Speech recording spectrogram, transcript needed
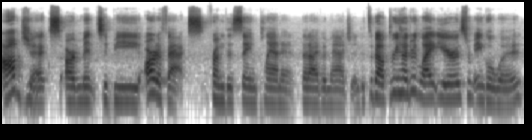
objects are meant to be artifacts from this same planet that I've imagined. It's about 300 light years from Inglewood.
